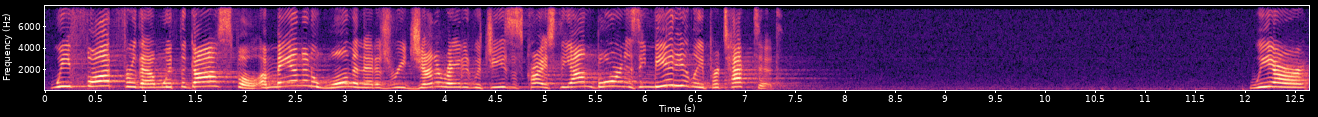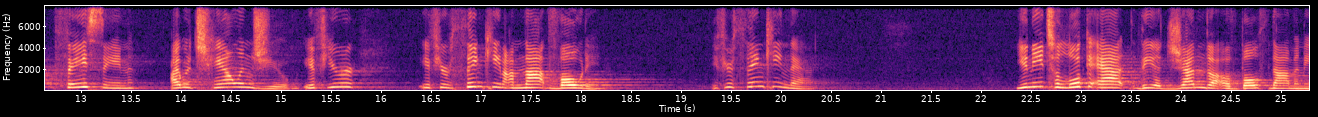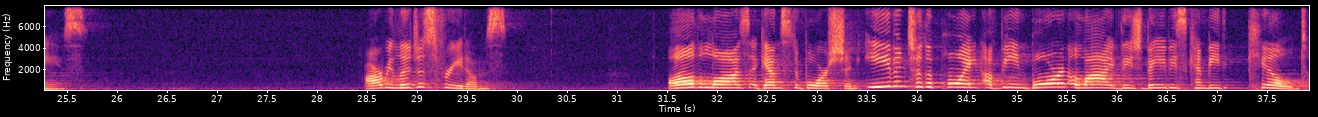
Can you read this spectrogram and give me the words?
we fought for them with the gospel. A man and a woman that is regenerated with Jesus Christ, the unborn is immediately protected. We are facing, I would challenge you, if you're if you're thinking I'm not voting, if you're thinking that, you need to look at the agenda of both nominees our religious freedoms, all the laws against abortion, even to the point of being born alive, these babies can be killed.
